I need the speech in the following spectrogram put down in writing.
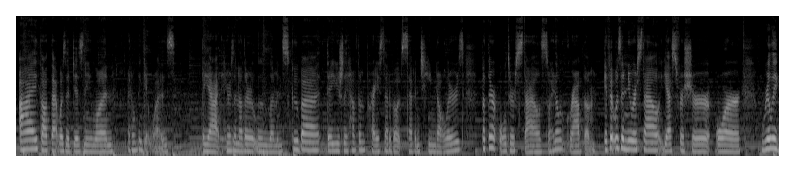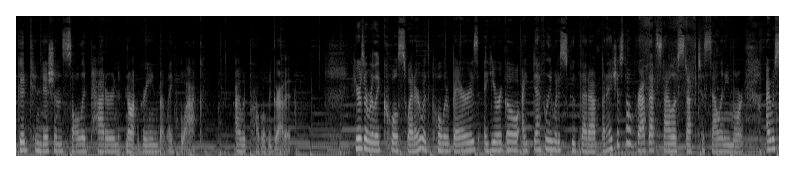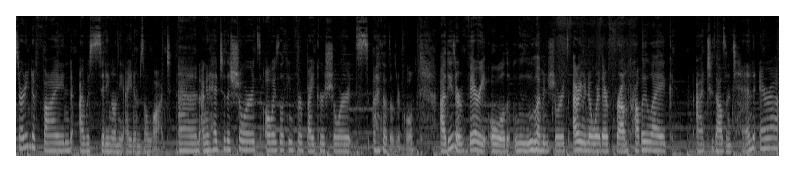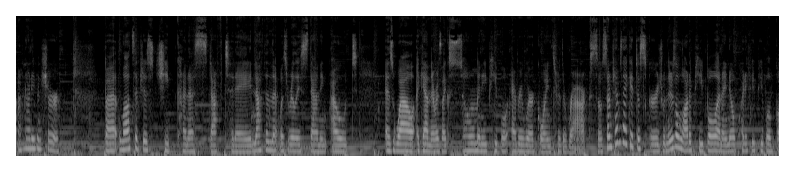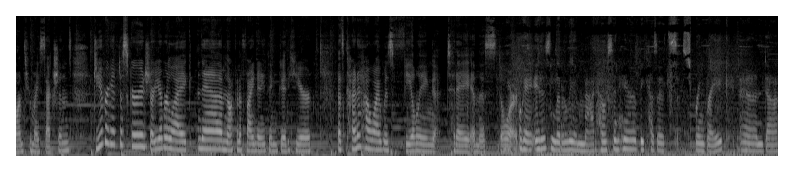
I thought that was a Disney one. I don't think it was. But yeah, here's another Lululemon Scuba. They usually have them priced at about $17, but they're older styles, so I don't grab them. If it was a newer style, yes, for sure, or really good condition, solid pattern, not green, but like black, I would probably grab it. Here's a really cool sweater with polar bears. A year ago, I definitely would have scooped that up, but I just don't grab that style of stuff to sell anymore. I was starting to find I was sitting on the items a lot. And I'm gonna head to the shorts, always looking for biker shorts. I thought those were cool. Uh, these are very old Lululemon shorts. I don't even know where they're from, probably like uh, 2010 era. I'm not even sure but lots of just cheap kind of stuff today. Nothing that was really standing out as well. Again, there was like so many people everywhere going through the racks. So sometimes I get discouraged when there's a lot of people, and I know quite a few people have gone through my sections. Do you ever get discouraged? Are you ever like, nah, I'm not to find anything good here? That's kind of how I was feeling today in this store. Okay, it is literally a madhouse in here because it's spring break and uh,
